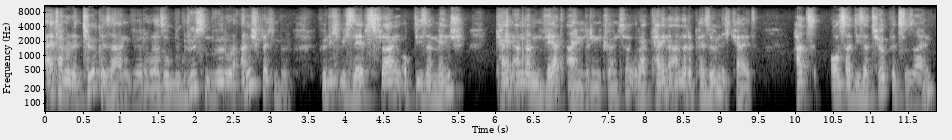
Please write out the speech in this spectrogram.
einfach nur der Türke sagen würde oder so begrüßen würde oder ansprechen würde, würde ich mich selbst fragen, ob dieser Mensch keinen anderen Wert einbringen könnte oder keine andere Persönlichkeit hat, außer dieser Türke zu sein.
